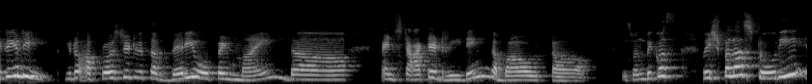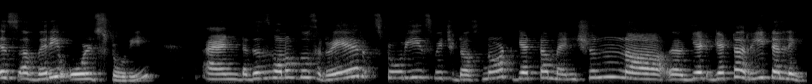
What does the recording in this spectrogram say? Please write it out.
I really you know approached it with a very open mind. Uh, and started reading about uh, this one because Vishpala's story is a very old story. And this is one of those rare stories which does not get a mention, uh, uh, get, get a retelling.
